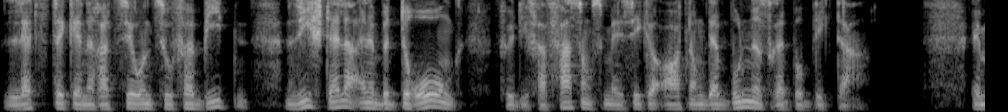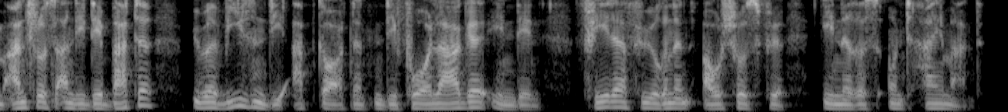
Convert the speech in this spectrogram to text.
Letzte Generation zu verbieten. Sie stelle eine Bedrohung für die verfassungsmäßige Ordnung der Bundesrepublik dar. Im Anschluss an die Debatte überwiesen die Abgeordneten die Vorlage in den federführenden Ausschuss für Inneres und Heimat.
